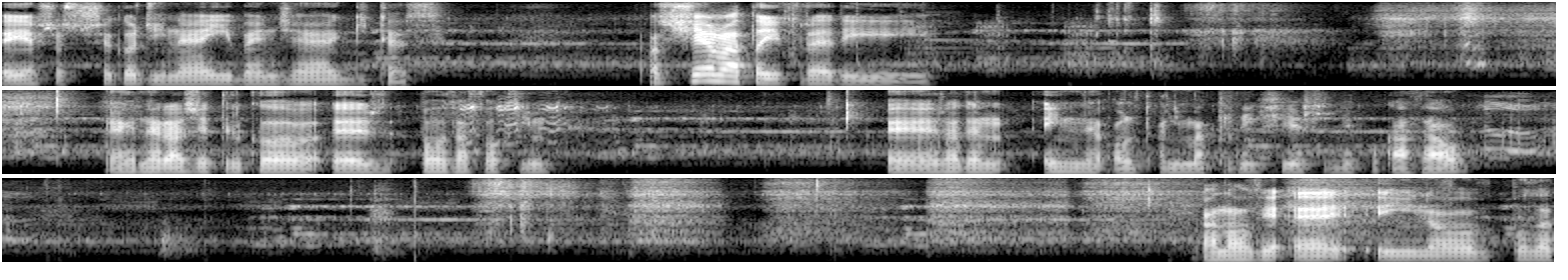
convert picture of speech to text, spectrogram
jeszcze 3 godziny i będzie Gites. O siema to i Freddy! Jak na razie tylko y, poza Foxim y, żaden inny old animatronic się jeszcze nie pokazał. A no, wie, i no, poza,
